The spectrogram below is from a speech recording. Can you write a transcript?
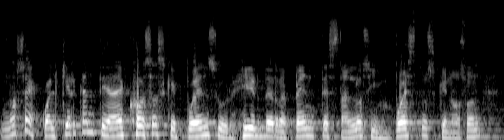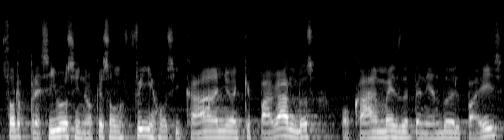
no sé, cualquier cantidad de cosas que pueden surgir de repente, están los impuestos que no son sorpresivos, sino que son fijos y cada año hay que pagarlos o cada mes dependiendo del país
